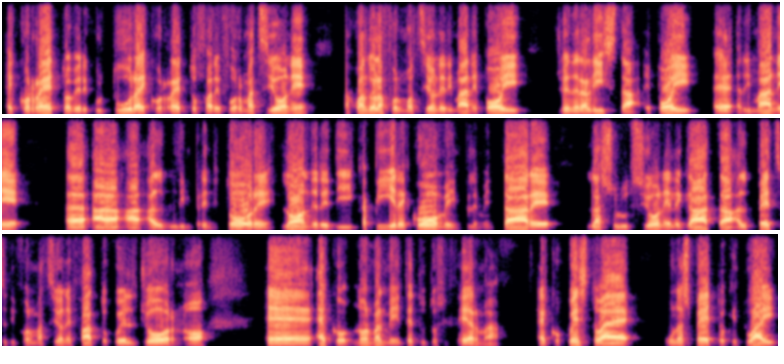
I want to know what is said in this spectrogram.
è corretto avere cultura, è corretto fare formazione, ma quando la formazione rimane poi generalista e poi eh, rimane eh, a, a, all'imprenditore l'onere di capire come implementare la soluzione legata al pezzo di formazione fatto quel giorno, eh, ecco, normalmente tutto si ferma. Ecco, questo è un aspetto che tu hai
